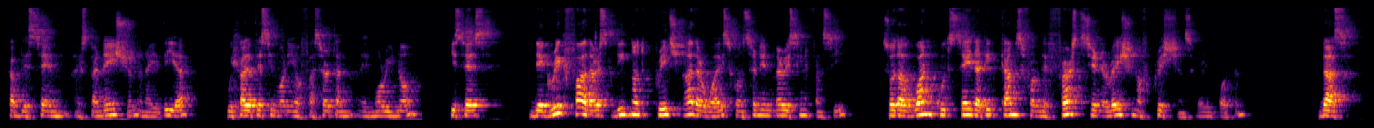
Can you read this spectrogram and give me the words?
have the same explanation and idea we had a testimony of a certain uh, Morino. He says, The Greek fathers did not preach otherwise concerning Mary's infancy, so that one could say that it comes from the first generation of Christians. Very important. Thus,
